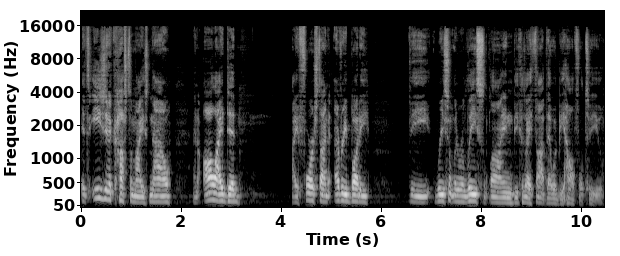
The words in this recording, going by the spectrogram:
it's easy to customize now and all I did, I forced on everybody the recently released line because I thought that would be helpful to you.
